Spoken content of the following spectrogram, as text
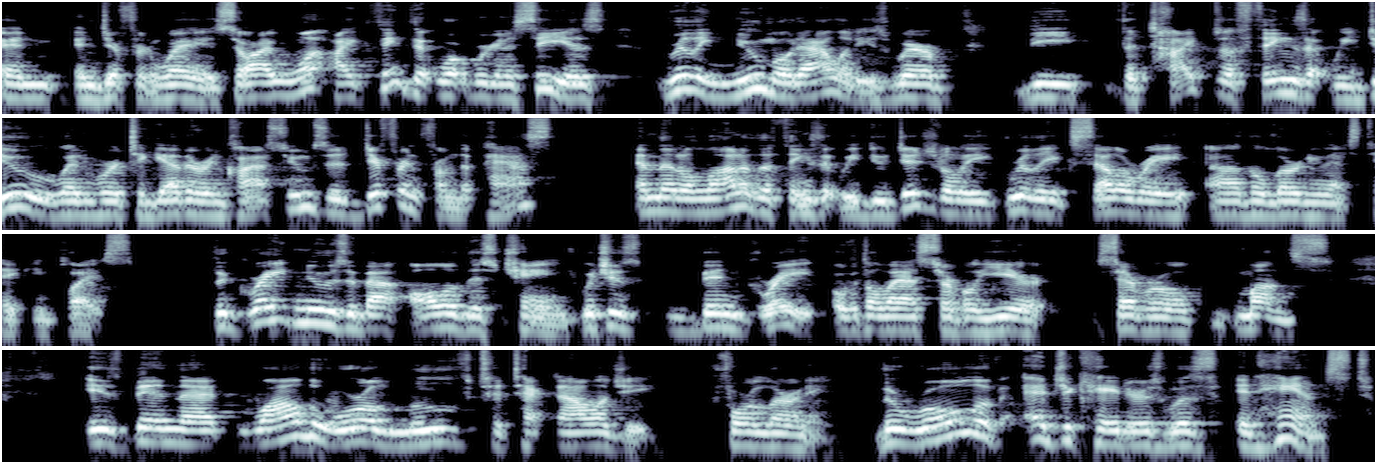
in, in different ways. So I want, I think that what we're going to see is really new modalities where the, the types of things that we do when we're together in classrooms are different from the past and then a lot of the things that we do digitally really accelerate uh, the learning that's taking place. The great news about all of this change, which has been great over the last several years, several months, has been that while the world moved to technology for learning, the role of educators was enhanced.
